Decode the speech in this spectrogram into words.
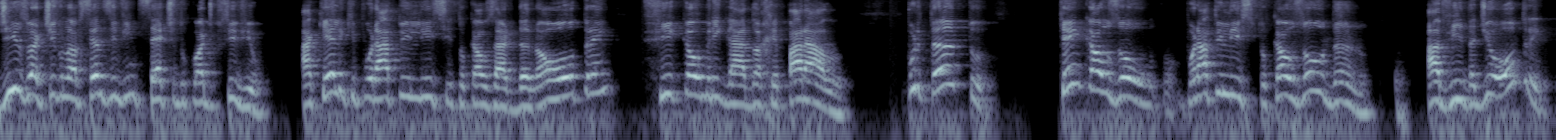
Diz o artigo 927 do Código Civil: aquele que por ato ilícito causar dano a outrem fica obrigado a repará-lo. Portanto, quem causou, por ato ilícito, causou o dano à vida de outrem,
